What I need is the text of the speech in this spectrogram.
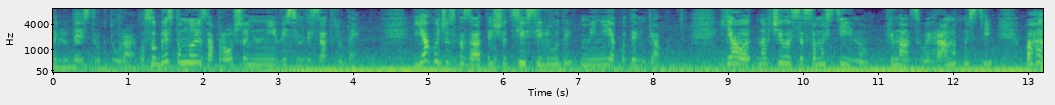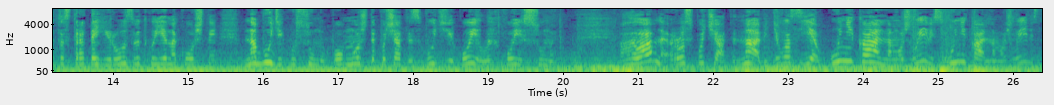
людей, структура. Особисто мною запрошені 80 людей. І я хочу сказати, що ці всі люди мені як один дякують. Я навчилася самостійно фінансової грамотності, багато стратегій розвитку є на кошти. На будь-яку суму можете почати з будь-якої легкої суми. Головне розпочати. Навіть у вас є унікальна можливість, унікальна можливість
